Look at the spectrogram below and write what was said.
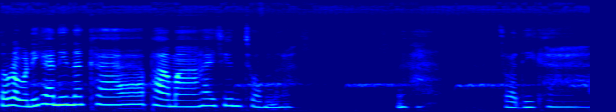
สำหรับวันนี้แค่นี้นะคะ พามาให้ชื่นชมนะคะนะคะ สวัสดีค่ะ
